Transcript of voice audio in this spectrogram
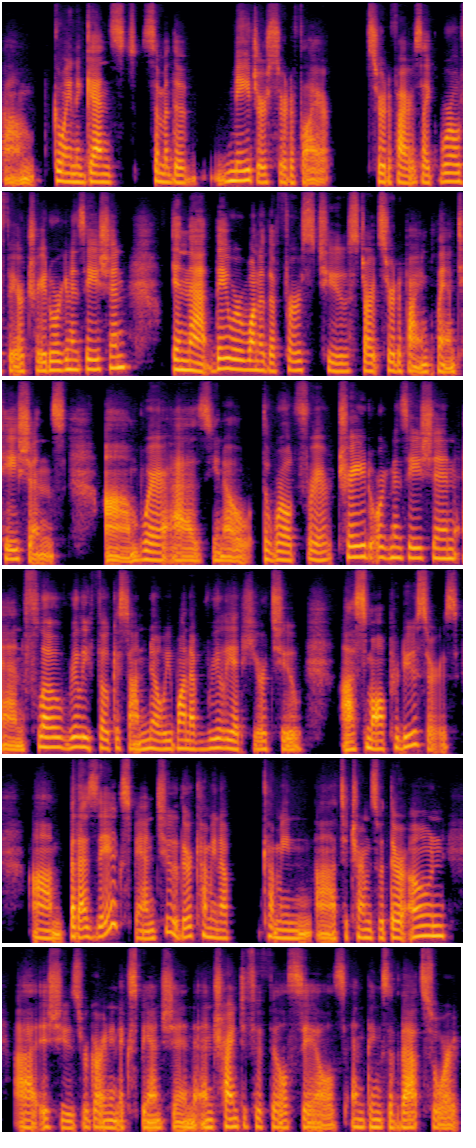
um, going against some of the major certifier certifiers like World Fair Trade Organization in that they were one of the first to start certifying plantations. Um, whereas, you know, the World Fair Trade Organization and FLO really focused on no, we want to really adhere to uh, small producers. Um, but as they expand too, they're coming up coming uh, to terms with their own uh, issues regarding expansion and trying to fulfill sales and things of that sort.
